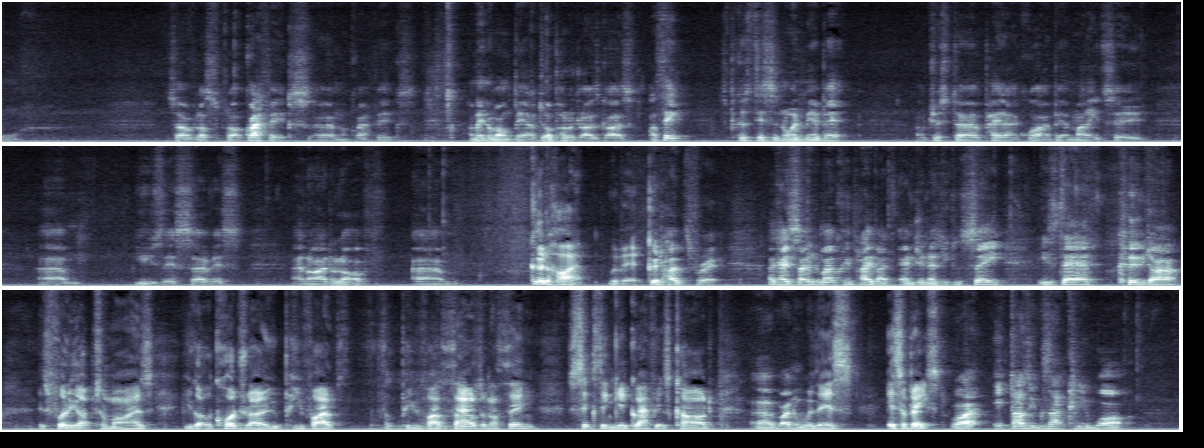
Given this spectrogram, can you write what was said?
So I've lost the plot. Graphics, uh, not graphics. I'm in the wrong bit. I do apologise, guys. I think it's because this annoyed me a bit. I've just uh, paid out quite a bit of money to um, use this service, and I had a lot of um, good hype with it, good hopes for it. Okay, so the Mercury playback engine, as you can see, is there. CUDA is fully optimized. You've got the Quadro P5 P5000, I think, 16 gig graphics card uh, running with this. It's a beast, right? It does exactly what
